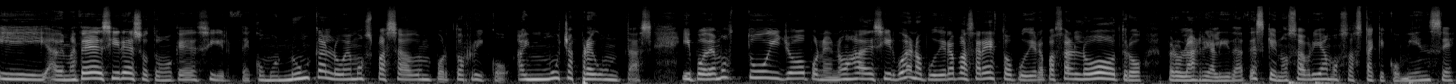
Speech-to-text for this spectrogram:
Y además de decir eso, tengo que decirte, como nunca lo hemos pasado en Puerto Rico, hay muchas preguntas y podemos tú y yo ponernos a decir, bueno, pudiera pasar esto, pudiera pasar lo otro, pero la realidad es que no sabríamos hasta que comience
